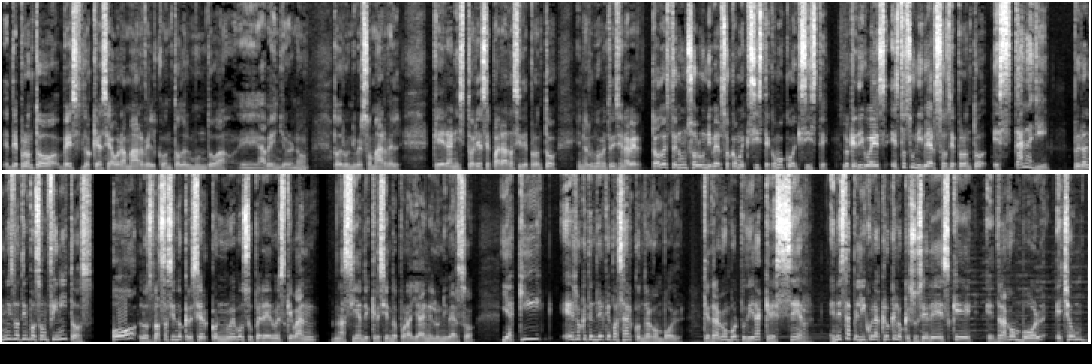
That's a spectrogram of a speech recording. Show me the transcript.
De pronto ves lo que hace ahora Marvel con todo el mundo eh, Avenger, ¿no? Todo el universo Marvel, que eran historias separadas y de pronto en algún momento dicen, a ver, todo esto en un solo universo, ¿cómo existe? ¿Cómo coexiste? Lo que digo es, estos universos de pronto están allí, pero al mismo tiempo son finitos. O los vas haciendo crecer con nuevos superhéroes que van naciendo y creciendo por allá en el universo. Y aquí es lo que tendría que pasar con Dragon Ball. Que Dragon Ball pudiera crecer. En esta película creo que lo que sucede es que eh, Dragon Ball echa un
